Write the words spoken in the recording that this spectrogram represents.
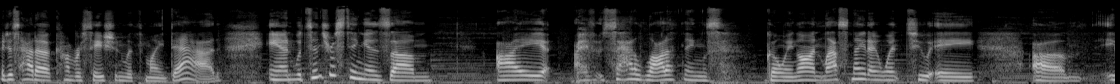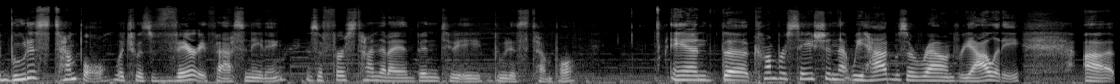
I just had a conversation with my dad, and what's interesting is um, I I've had a lot of things going on. Last night I went to a um, a Buddhist temple, which was very fascinating. It was the first time that I had been to a Buddhist temple. And the conversation that we had was around reality, uh,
